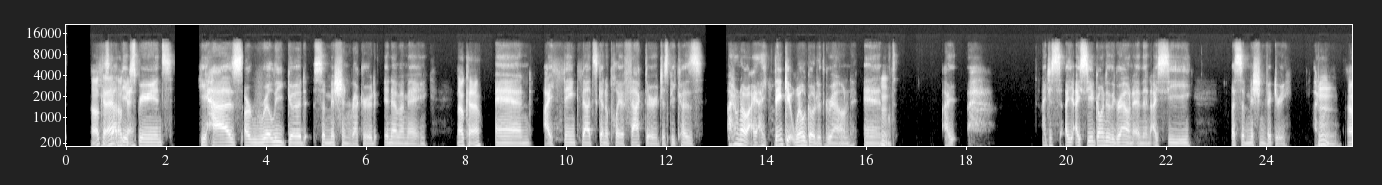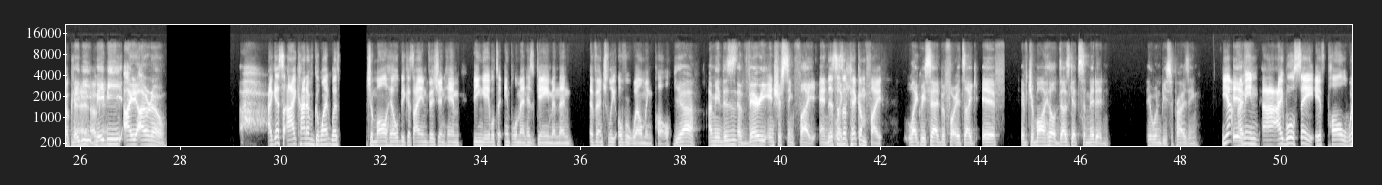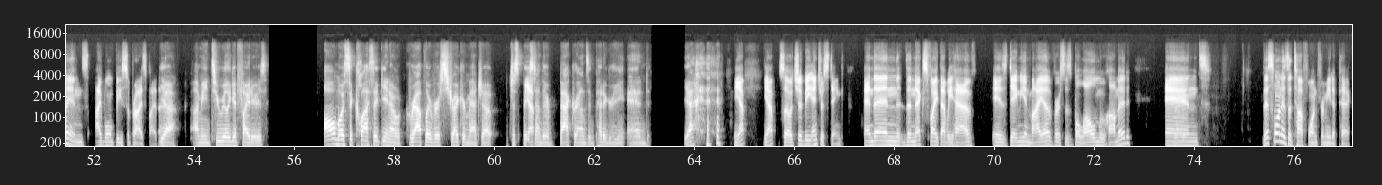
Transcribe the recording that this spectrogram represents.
okay, he's got okay. the experience. He has a really good submission record in MMA. Okay. And I think that's going to play a factor just because I don't know. I, I think it will go to the ground. Hmm. And. I I just I, I see it going to the ground and then I see a submission victory. I don't hmm. okay. Maybe okay. maybe I I don't know. I guess I kind of went with Jamal Hill because I envision him being able to implement his game and then eventually overwhelming Paul. Yeah. I mean, this is a very interesting fight. And this like, is a pick 'em fight. Like we said before, it's like if if Jamal Hill does get submitted, it wouldn't be surprising. Yeah, if, I mean, I will say if Paul wins, I won't be surprised by that. Yeah, I mean, two really good fighters, almost a classic, you know, grappler versus striker matchup, just based yep. on their backgrounds and pedigree. And yeah, yep, yep. So it should be interesting. And then the next fight that we have is Demian Maia versus Belal Muhammad, and right. this one is a tough one for me to pick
